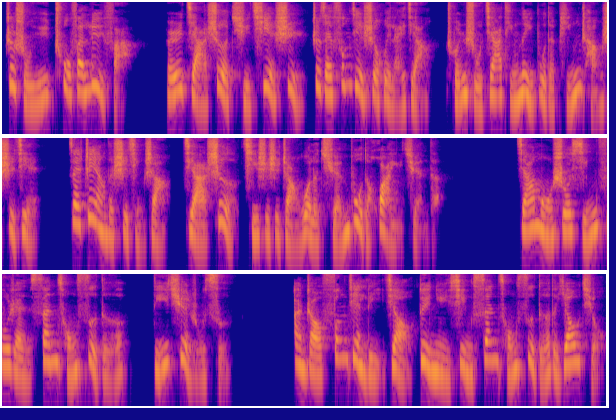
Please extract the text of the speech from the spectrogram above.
这属于触犯律法。而假设娶妾室，这在封建社会来讲，纯属家庭内部的平常事件。在这样的事情上，假设其实是掌握了全部的话语权的。贾母说：“邢夫人三从四德，的确如此。按照封建礼教对女性三从四德的要求，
